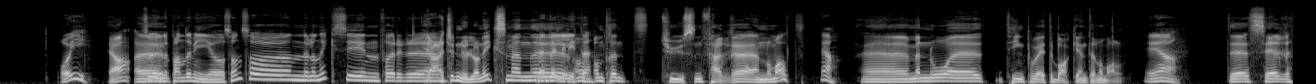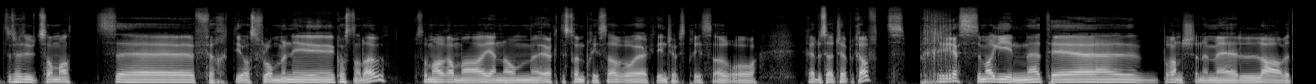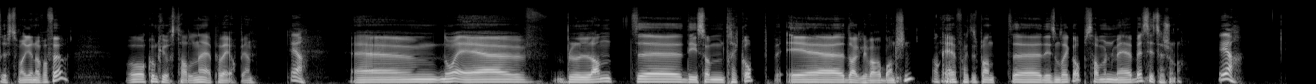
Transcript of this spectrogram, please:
Oi! Ja, Så eh, under pandemi og sånn, så null og niks innenfor eh, Ja, ikke null og niks, men, Men eh, omtrent 1000 færre enn normalt. Ja. Eh, Men nå er ting på vei tilbake igjen til normalen. ja. Det ser rett og slett ut som at eh, 40-årsflommen i kostnader, som har ramma gjennom økte strømpriser og økte innkjøpspriser og redusert kjøpekraft, presser marginene til bransjene med lave driftsmarginer fra før, og konkurstallene er på vei opp igjen. Ja. Eh, nå er blant eh, de som trekker opp, er dagligvarebransjen. Okay. Er faktisk blant eh, de som trekker opp, sammen med bensinstasjoner. ja.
